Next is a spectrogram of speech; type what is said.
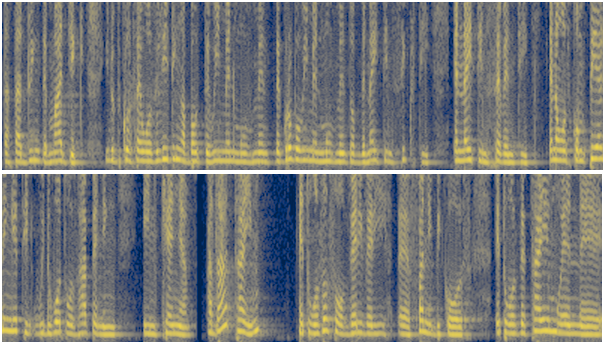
that are doing the magic, you know, because I was leading about the women movement, the global women movement of the 1960 and 1970, and I was comparing it in, with what was happening in Kenya. At that time, it was also very, very uh, funny because it was the time when uh,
